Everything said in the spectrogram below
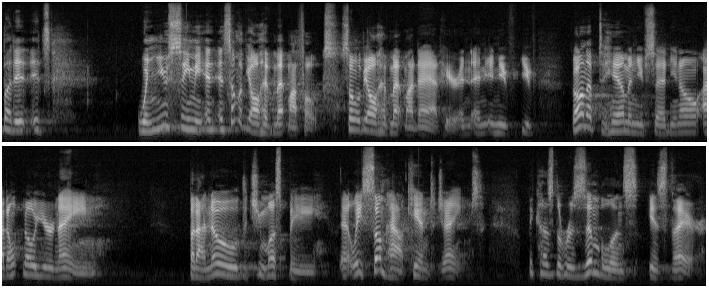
but it, it's when you see me, and, and some of y'all have met my folks. Some of y'all have met my dad here, and, and, and you've, you've gone up to him and you've said, You know, I don't know your name, but I know that you must be at least somehow kin to James because the resemblance is there.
